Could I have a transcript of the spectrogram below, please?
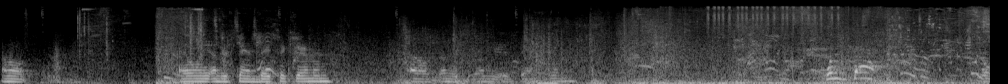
I don't. I only understand basic German. I don't understand your advanced German. What is that? Oh.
